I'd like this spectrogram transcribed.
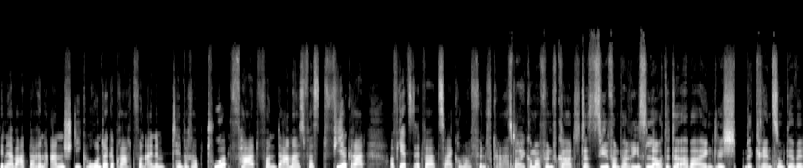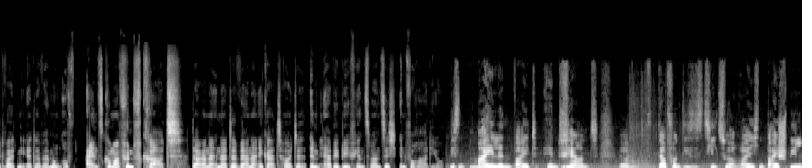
den erwartbaren Anstieg runtergebracht von einem Temperaturpfad von damals fast 4 Grad auf jetzt etwa 2,5 Grad. 2,5 Grad. Das Ziel von Paris lautete aber eigentlich begrenzt Begrenzung der weltweiten Erderwärmung auf 1,5 Grad. Daran erinnerte Werner Eckert heute im RBB24 Inforadio. Wir sind meilenweit entfernt äh, davon, dieses Ziel zu erreichen. Beispiel,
